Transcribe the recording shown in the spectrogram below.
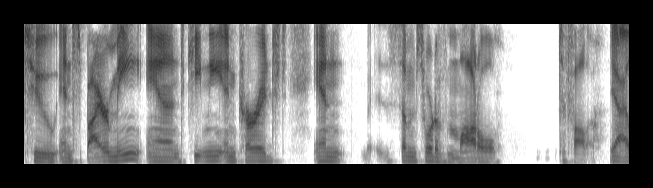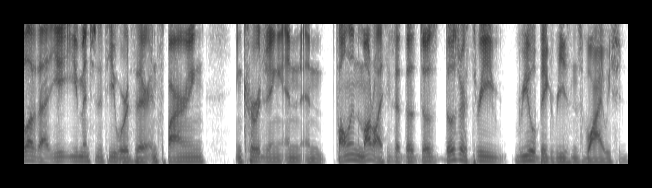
to inspire me and keep me encouraged and some sort of model to follow. Yeah, I love that. You, you mentioned a few words there inspiring, encouraging, and, and following the model. I think that those, those are three real big reasons why we should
